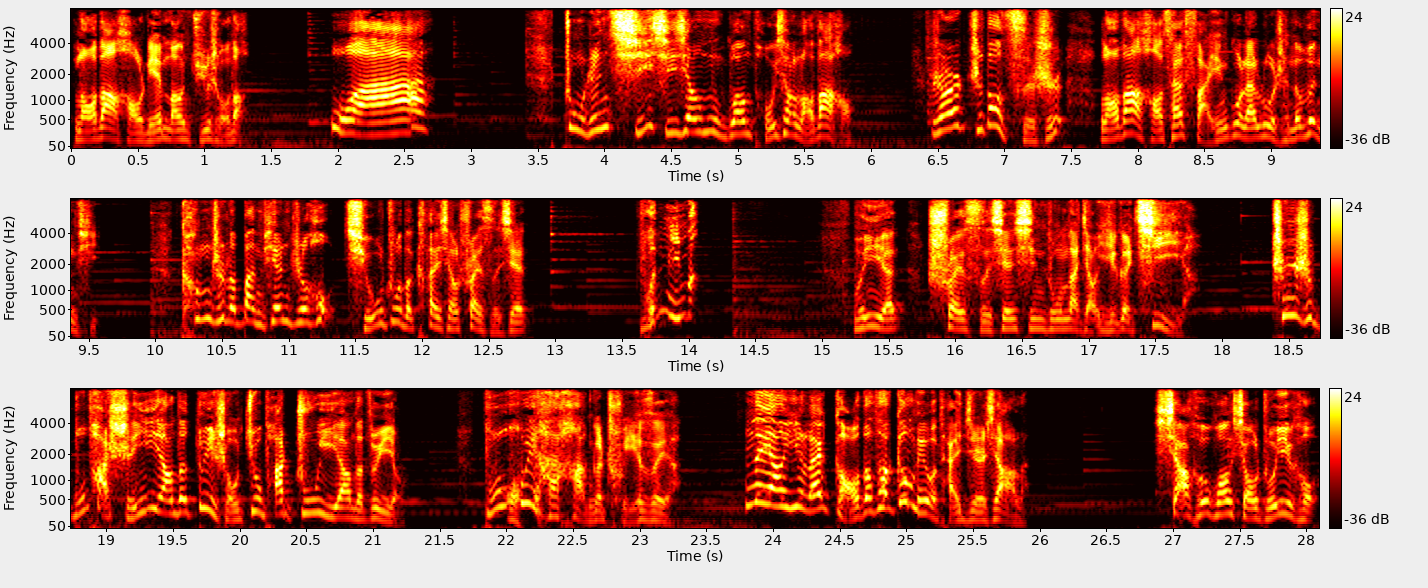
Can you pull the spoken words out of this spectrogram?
老大好连忙举手道：“我。”众人齐齐将目光投向老大好。然而直到此时，老大好才反应过来洛尘的问题，吭哧了半天之后，求助的看向帅死仙：“我你们！”闻言，帅死仙心中那叫一个气呀！真是不怕神一样的对手，就怕猪一样的队友。不会还喊个锤子呀？那样一来，搞得他更没有台阶下了。夏河皇小酌一口，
